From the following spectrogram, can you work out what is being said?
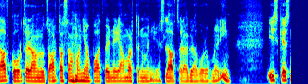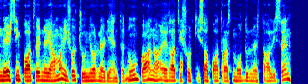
լավ գործեր անելուց արտասահմանյան պատվերների համար տնում են իրենց լավ ծրագրավորողներին, իսկ այս ներսին պատվերների համար ինչ որ ջունիորների են տնում, բան, հա, եղած ինչ որ կիսապատրաստ մոդուլներ տալիս են,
